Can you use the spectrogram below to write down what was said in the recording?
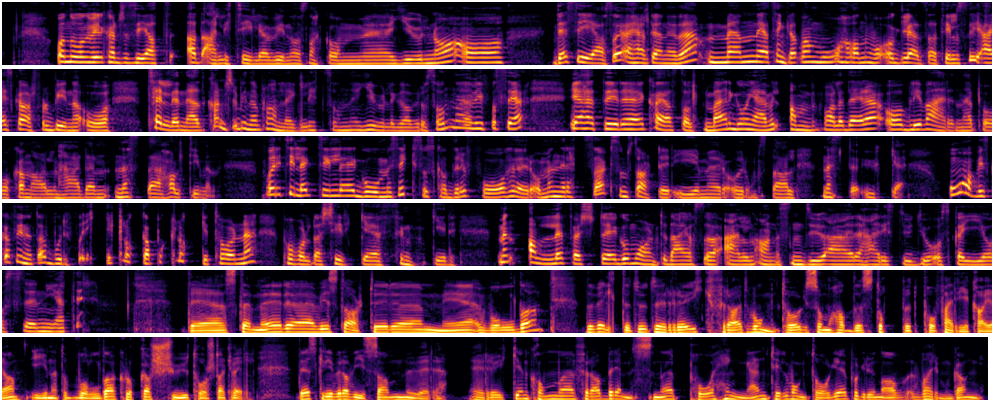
Og noen vil kanskje si at, at det er litt tidlig å begynne å snakke om eh, jul nå. og det sier jeg også, jeg er helt enig i det. Men jeg tenker at man må ha noe å glede seg til, så jeg skal i hvert fall begynne å telle ned. Kanskje begynne å planlegge litt sånn julegaver og sånn. Vi får se. Jeg heter eh, Kaja Stoltenberg, og jeg vil anbefale dere å bli værende på kanalen her den neste halvtimen. For i tillegg til eh, god musikk så skal dere få høre om en rettssak som starter i Møre og Romsdal neste uke. Og vi skal finne ut av hvorfor ikke klokka på klokketårnet på Volda kirke funker. Men aller først, eh, god morgen til deg også, Erlend Arnesen. Du er her i studio og skal gi oss eh, nyheter. Det stemmer. Eh, vi starter med Volda. Det veltet ut røyk fra et vogntog som hadde stoppet på ferjekaia i nettopp Volda klokka sju torsdag kveld. Det skriver avisa Møre. Røyken kom fra bremsene på hengeren til vogntoget pga. varmgang.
